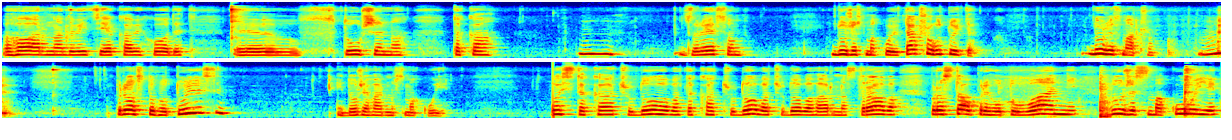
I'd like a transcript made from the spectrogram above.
гарна, дивіться, яка виходить. Е, втушена, така з рисом. Дуже смакує. Так що готуйте. Дуже смачно. Просто готуєшся і дуже гарно смакує. Ось така чудова, така чудова, чудова, гарна страва. Проста в приготуванні, дуже смакує.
